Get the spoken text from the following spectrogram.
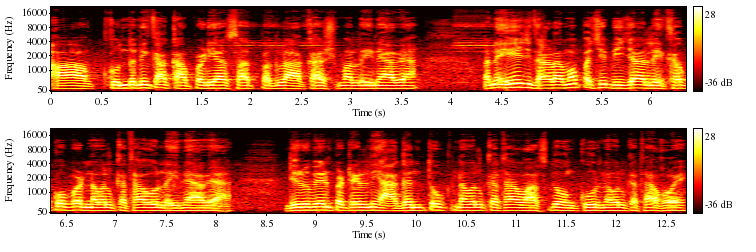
આ કુંદનિકા કાપડિયા સાત પગલાં આકાશમાં લઈને આવ્યા અને એ જ ગાળામાં પછી બીજા લેખકો પણ નવલકથાઓ લઈને આવ્યા. ધીરુબેન પટેલની આગંતુક નવલકથા, વાંસદો અંકુર નવલકથા હોય,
